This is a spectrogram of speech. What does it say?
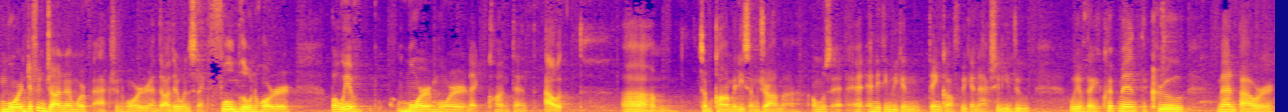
More different genre, more of action horror, and the other one's like full blown horror. But we have more and more like content out. Um, some comedy, some drama, almost anything we can think of, we can actually do. We have the equipment, the crew, manpower,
